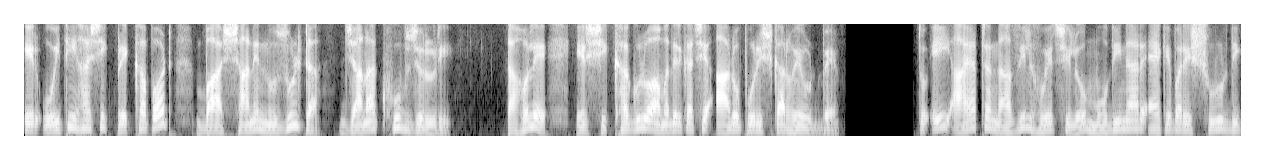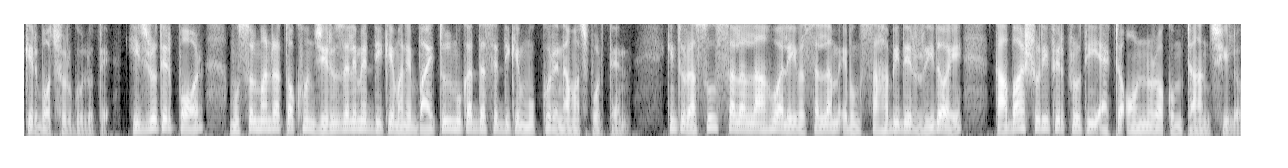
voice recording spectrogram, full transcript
এর ঐতিহাসিক প্রেক্ষাপট বা শানে নুজুলটা জানা খুব জরুরি। তাহলে, এর শিক্ষাগুলো আমাদের কাছে আরও পরিষ্কার হয়ে উঠবে। তো এই আয়াতটা নাজিল হয়েছিল মদিনার একেবারে শুরুর দিকের বছরগুলোতে। হিজরতের পর মুসলমানরা তখন জেরুজালেমের দিকে মানে বাইতুল মুকাদ্দাসের দিকে মুখ করে নামাজ পড়তেন। কিন্তু রাসুল সাল্লাহু আলাইসাল্লাম এবং সাহাবিদের হৃদয়ে কাবা শরীফের প্রতি একটা অন্যরকম টান ছিল।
